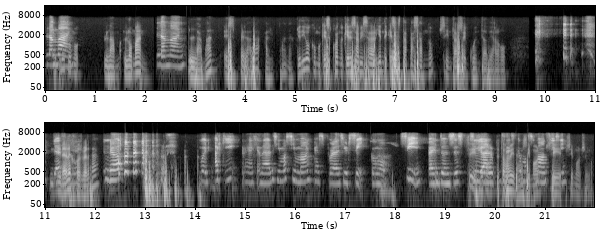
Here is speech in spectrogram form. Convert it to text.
La man. La, lo man. La man. La man es pelada al pana. Yo digo como que es cuando quieres avisar a alguien de que se está pasando sin darse cuenta de algo. ya Mira lejos, ¿verdad? No. bueno, aquí en general decimos Simón es para decir sí, como sí. Entonces, Sí, si Simón, de toda la vida. Simón, sí, sí. Simón, Simón.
